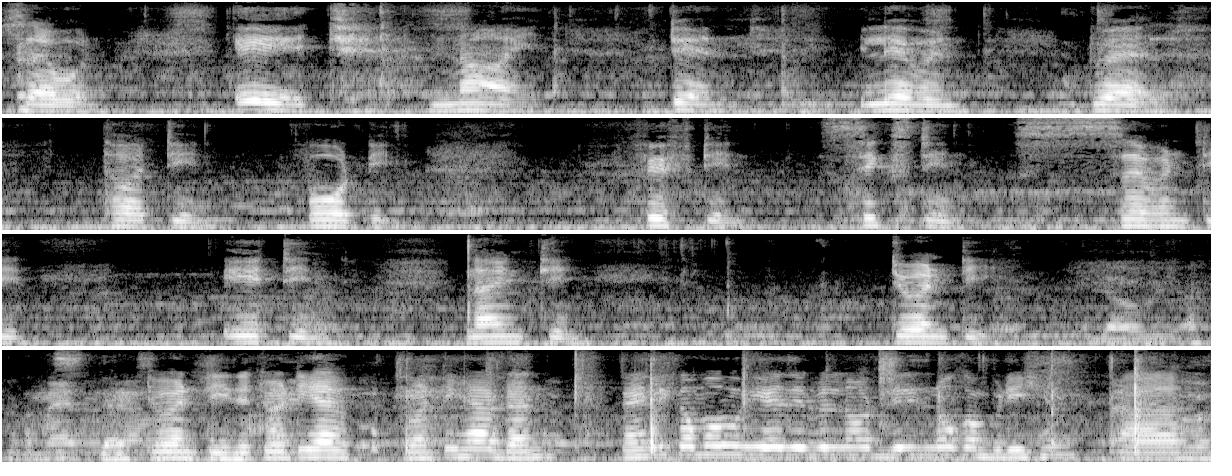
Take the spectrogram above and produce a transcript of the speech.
seven, eight, nine, ten, eleven, twelve, thirteen, fourteen, fifteen, sixteen, seventeen, eighteen, 19 20 20 the 20 have 20 have done. Kindly come over here. There will not there is no competition. Uh,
